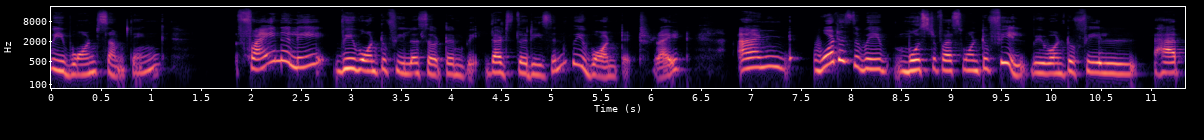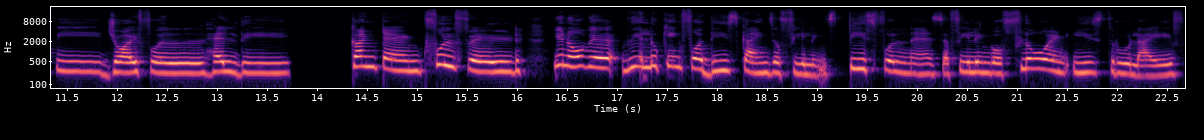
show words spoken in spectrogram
we want something, finally we want to feel a certain way. That's the reason we want it, right? And what is the way most of us want to feel? We want to feel happy, joyful, healthy, content, fulfilled. You know, we're, we're looking for these kinds of feelings peacefulness, a feeling of flow and ease through life.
